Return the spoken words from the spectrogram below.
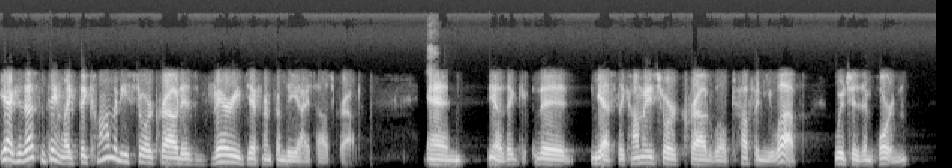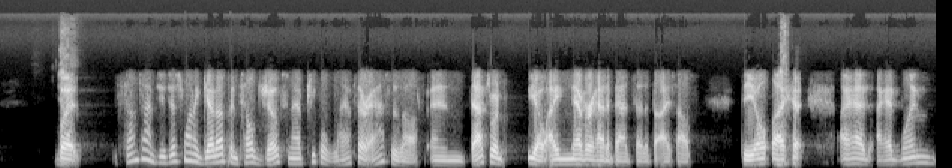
yeah, because that's the thing. Like the comedy store crowd is very different from the Ice House crowd, and you know the the yes, the comedy store crowd will toughen you up, which is important. Yeah. But sometimes you just want to get up and tell jokes and have people laugh their asses off, and that's what you know. I never had a bad set at the Ice House. The I had I had I had one.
